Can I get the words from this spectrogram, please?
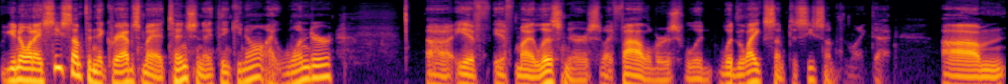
you know, when I see something that grabs my attention, I think, you know, I wonder uh, if if my listeners, my followers, would would like some to see something like that. Um,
